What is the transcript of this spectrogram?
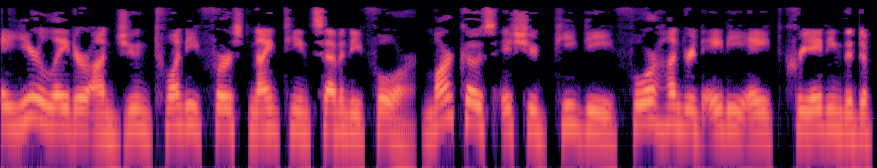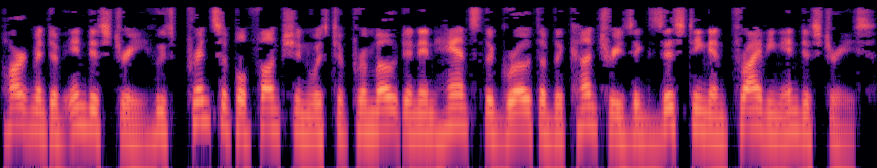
A year later on June 21, 1974, Marcos issued PD 488 creating the Department of Industry whose principal function was to promote and enhance the growth of the country's existing and thriving industries.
